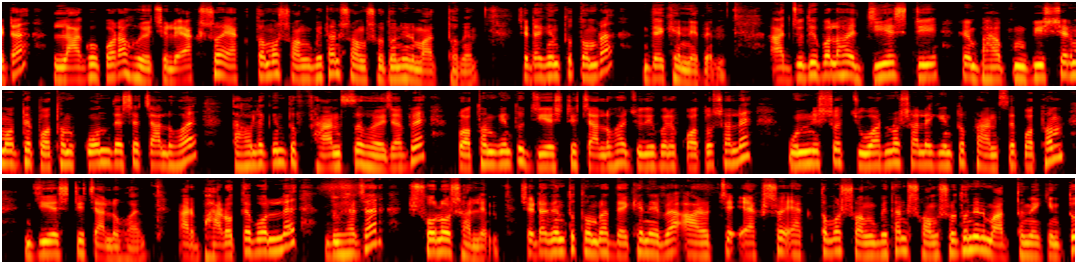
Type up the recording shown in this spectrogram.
এটা লাগু করা হয়েছিল, একশো একতম সংবিধান সংশোধনের মাধ্যমে। সেটা কিন্তু তোমরা দেখে নেবে। আর যদি বলা হয় জিএসটি বিশ্বের মধ্যে প্রথম কোন দেশে চালু হয়, তাহলে কিন্তু ফ্রান্সে হয়ে যাবে প্রথম কিন্তু জিএসটি চালু হয়, যদি বলে কত সালে? উনিশশো চুয়ান্ন সালে কিন্তু ফ্রান্সে প্রথম জিএসটি চালু হয়। আর ভারতে বললে দুই সালে। সেটা কিন্তু তোমরা দেখে নেবে। আর হচ্ছে একশো একতম সংবিধান সংশোধনের মাধ্যমে কিন্তু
